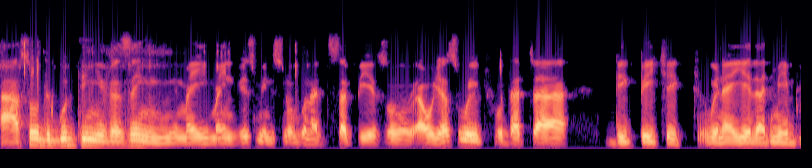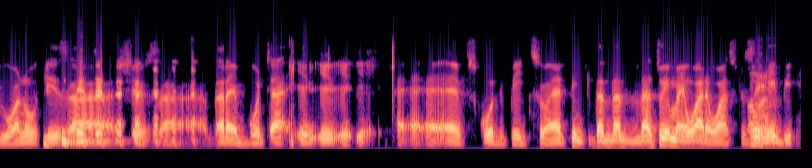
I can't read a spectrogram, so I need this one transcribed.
uh, so the good thing if you're saying my, my investment is not gonna disappear, so I will just wait for that uh, big paycheck when I hear that maybe one of these uh, shares uh, that I bought uh, I, I, have scored big. So I think that, that that's where my worry was to say right. maybe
